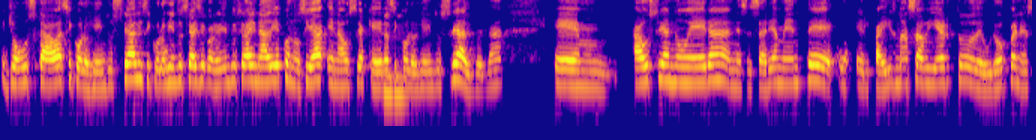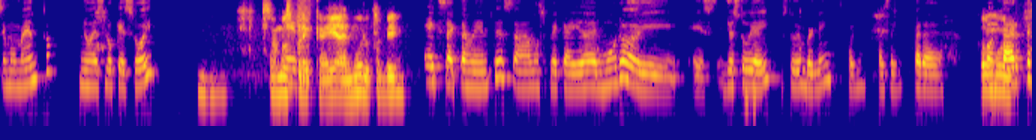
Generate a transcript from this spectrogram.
yo buscaba psicología industrial y psicología industrial y psicología industrial y nadie conocía en Austria que era psicología industrial, ¿verdad? Em, Austria no era necesariamente el país más abierto de Europa en ese momento, no es lo que soy. Estamos precaída del muro también. Exactamente, estábamos precaída del muro y este, yo estuve ahí, estuve en Berlín para, contarte.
